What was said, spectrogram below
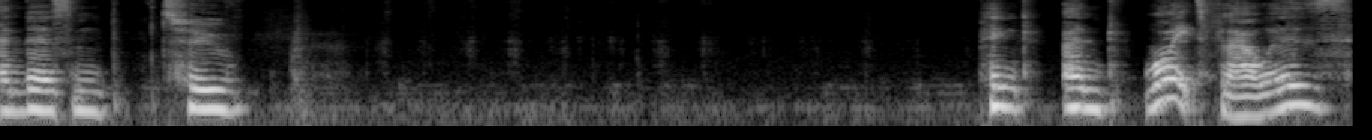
And there's two pink and white flowers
